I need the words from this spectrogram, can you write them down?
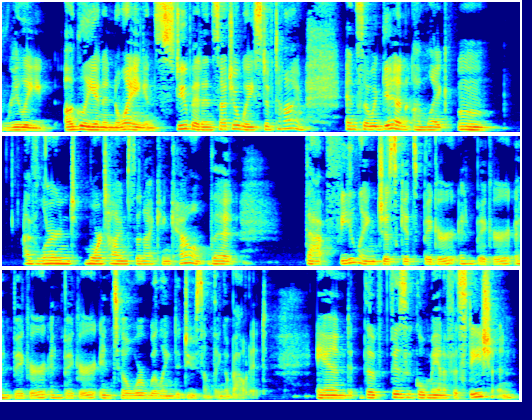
really ugly and annoying and stupid and such a waste of time. And so again i'm like mm, I've learned more times than I can count that that feeling just gets bigger and bigger and bigger and bigger until we're willing to do something about it. And the physical manifestation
